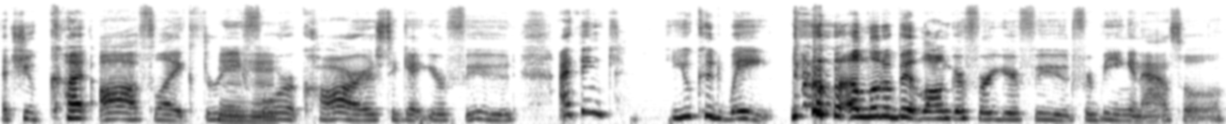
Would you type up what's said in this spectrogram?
that you cut off like 3 Mhm. four cars to get your food, I think you could wait a little bit longer for your food for being an asshole.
